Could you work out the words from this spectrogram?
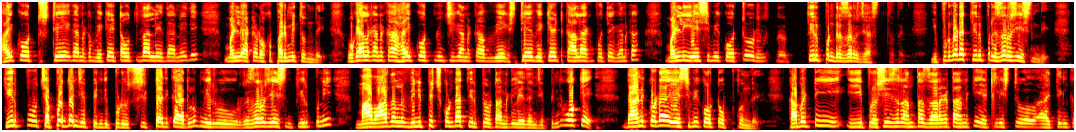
హైకోర్టు స్టే కనుక వికెట్ అవుతుందా లేదా అనేది మళ్ళీ అక్కడ ఒక పరిమితి ఉంది. ఒకవేళ కనుక హైకోర్టు నుంచి కనుక స్టే వికెట్ కాలేకపోతే కనుక మళ్ళీ ఏసీబీ కోర్టు తీర్పుని రిజర్వ్ చేస్తుంది. ఇప్పుడు కూడా తీర్పు రిజర్వ్ చేసింది. తీర్పు చెప్పొద్దని చెప్పింది. ఇప్పుడు సిట్ అధికారులు మీరు రిజర్వ్ చేసిన తీర్పుని మా వాదనలు వినిపించకుండా తీర్పు ఇవ్వడానికి లేదని చెప్పింది. ఓకే. దానికి కూడా ఏసీబీ కోర్టు ఒప్పుకుంది. కాబట్టి ఈ ప్రొసీజర్ అంతా జరగటానికి at least I think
